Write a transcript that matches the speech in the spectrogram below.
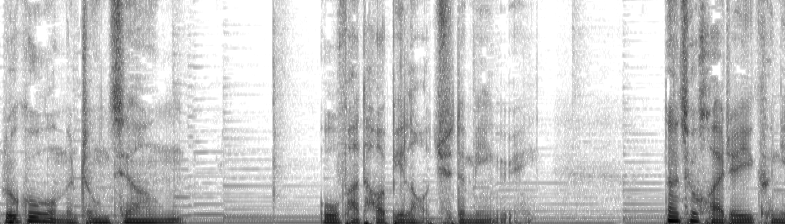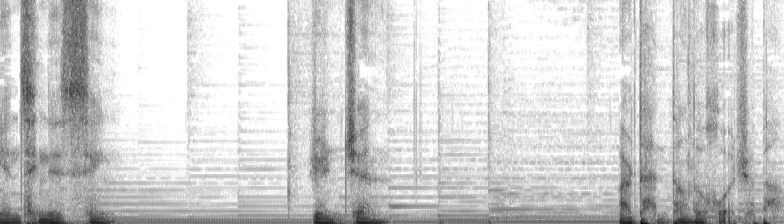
如果我们终将无法逃避老去的命运，那就怀着一颗年轻的心，认真。而坦荡的活着吧。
